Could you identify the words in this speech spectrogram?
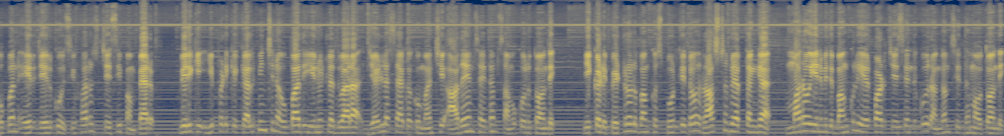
ఓపెన్ ఎయిర్ జైలుకు సిఫారసు చేసి పంపారు. వీరికి ఇప్పటికి కల్పించిన ఉపాధి యూనిట్ల ద్వారా జైళ్ళ శాఖకు మంచి ఆదాయం సైతం సమకూరుతోంది. ఇక్కడి పెట్రోల్ బంకు స్ఫూర్తితో రాష్ట్ర వ్యాప్తంగా మరో ఎనిమిది బంకులు ఏర్పాటు చేసేందుకు రంగం సిద్ధమవుతోంది.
